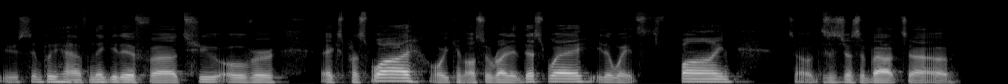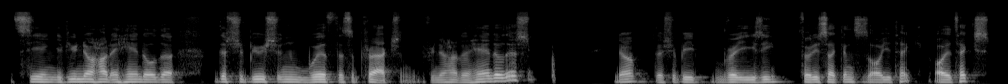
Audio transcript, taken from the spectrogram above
you simply have negative, uh, 2 over x plus y, or you can also write it this way. Either way, it's fine. So this is just about uh, seeing if you know how to handle the distribution with the subtraction. If you know how to handle this, you know, this should be very easy. 30 seconds is all you take, all it takes.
